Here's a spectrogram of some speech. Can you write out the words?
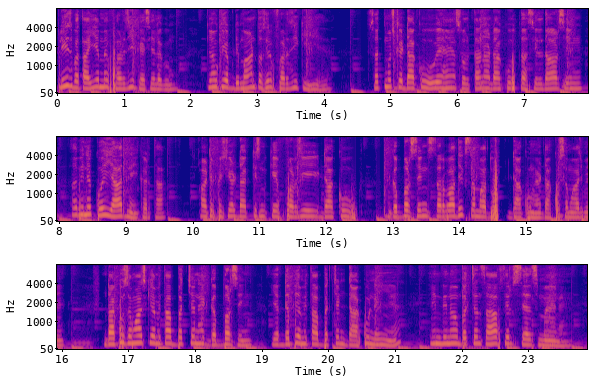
प्लीज़ बताइए मैं फर्जी कैसे लगूँ? क्योंकि अब डिमांड तो सिर्फ़ फर्जी की ही है। सचमुच के डाकू हुए हैं सुल्ताना डाकू तहसीलदार सिंह। अब इन्हें कोई याद नहीं करता। आर्टिफिशियल डाक किस्म के फर्जी डाकू गब्बर सिंह सर्वाधिक समाधुत डाकू हैं डाकू समाज में। डाकू समाज के अमिताभ बच्चन है गब्बर सिंह। यद्यपि अमिताभ बच्चन डाकू नहीं है, इन दिनों बच्चन साहब सिर्फ़ सेल्समैन हैं।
